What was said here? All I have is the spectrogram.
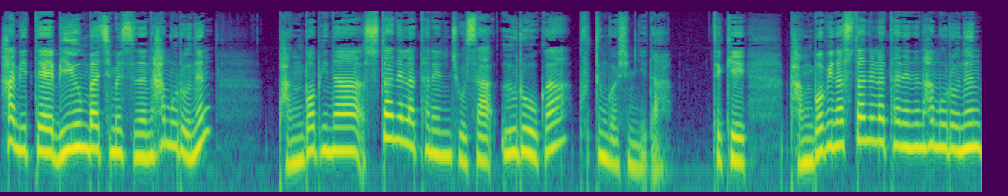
하 밑에 미음 받침을 쓰는 함으로는 방법이나 수단을 나타내는 조사 의로가 붙은 것입니다. 특히 방법이나 수단을 나타내는 함으로는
